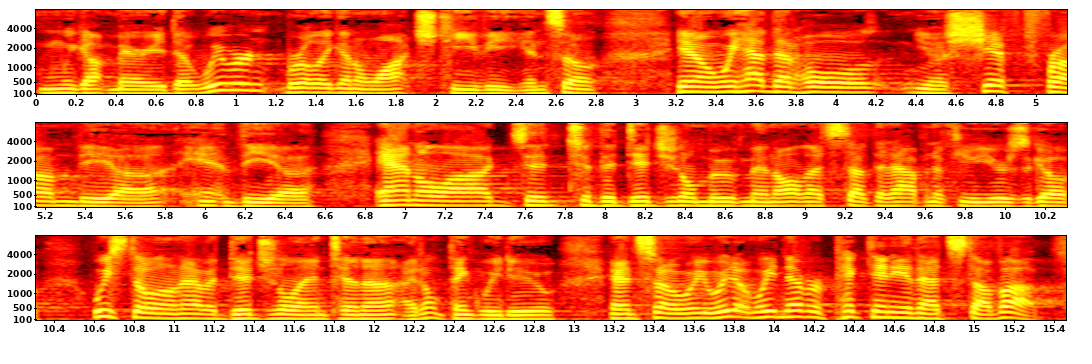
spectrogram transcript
when we got married that we weren't really going to watch TV, and so you know we had that whole you know shift from the uh, the uh, analog to, to, the digital movement, all that stuff that happened a few years ago. We still don't have a digital antenna. I don't think we do, and so we we, we never picked any of that stuff up,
